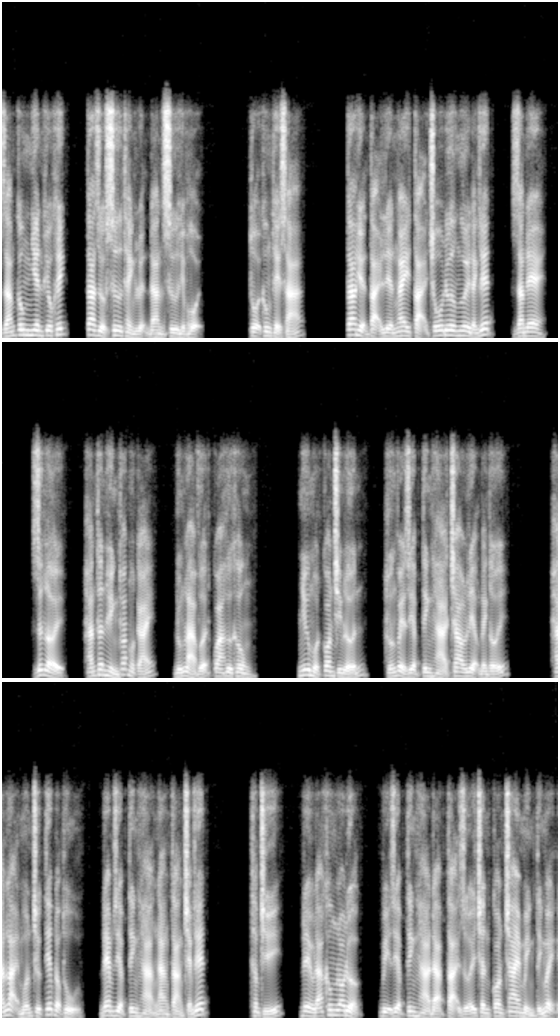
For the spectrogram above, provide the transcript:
Dám công nhiên khiêu khích, ta dược sư thành luyện đan sư hiệp hội. Tội không thể xá. Ta hiện tại liền ngay tại chỗ đưa ngươi đánh giết, gian đe. Dứt lời, hắn thân hình thoát một cái, đúng là vượt qua hư không. Như một con chim lớn, hướng về Diệp Tinh Hà trao liệm đánh tới. Hắn lại muốn trực tiếp động thủ, đem Diệp Tinh Hà ngang tàng chém giết. Thậm chí, đều đã không lo được, bị Diệp Tinh Hà đạp tại dưới chân con trai mình tính mệnh.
